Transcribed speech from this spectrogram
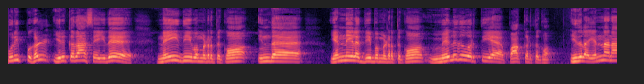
குறிப்புகள் இருக்க தான் செய்யுது. நெய் தீபமிடுறதுக்கும் இந்த எண்ணெயில் தீபம் இடுறதுக்கும் மெழுகுவர்த்தியை பார்க்குறதுக்கும். இதில் என்னன்னா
